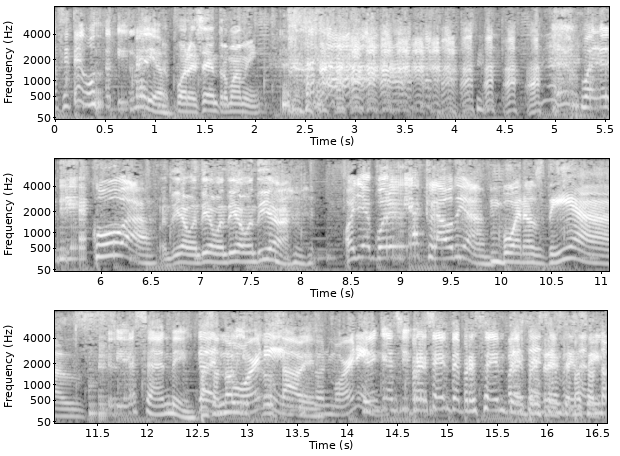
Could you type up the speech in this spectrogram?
Así te gusta a ti, el medio. Por el centro, mami. Buenos días, Cuba. Buen día, buen día, buen día, buen día. Oye, buenos días, Claudia. Buenos días. Buenos días, Sandy. Pasando lista, morning, sabes. good morning. Tienen que decir presente, presente, presente, Presente, pasando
